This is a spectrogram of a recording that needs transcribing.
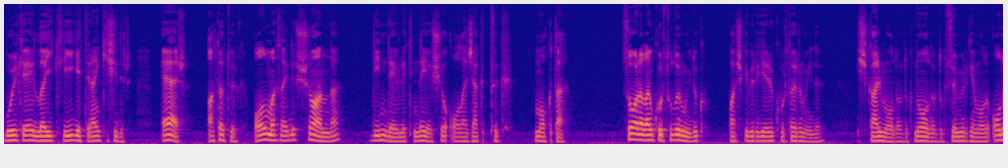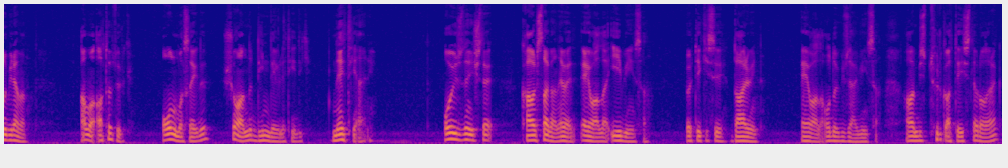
bu ülkeye laikliği getiren kişidir. Eğer Atatürk olmasaydı şu anda din devletinde yaşıyor olacaktık. Nokta. Sonradan kurtulur muyduk? Başka biri geri kurtarır mıydı? İşgal mi olurduk? Ne olurduk? Sömürge mi olur? Onu bilemem. Ama Atatürk olmasaydı şu anda din devletiydik. Net yani. O yüzden işte Carl Sagan evet eyvallah iyi bir insan. Ötekisi Darwin. Eyvallah o da güzel bir insan. Ama biz Türk ateistler olarak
